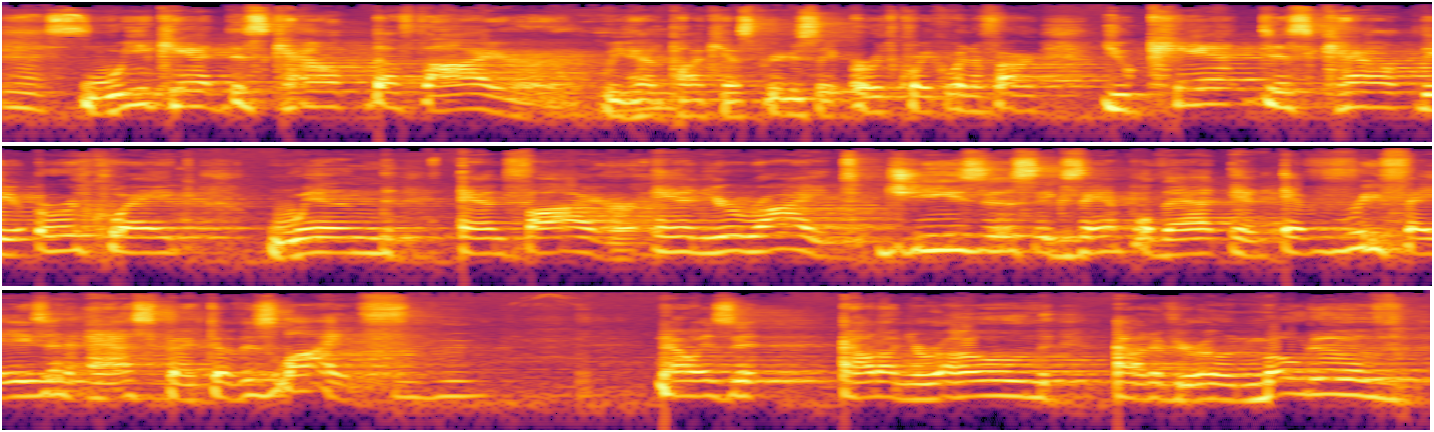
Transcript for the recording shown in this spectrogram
Yes. We can't discount the fire. We've had a podcast previously earthquake, wind, and fire. You can't discount the earthquake, wind, and fire. And you're right. Jesus exampled that in every phase and aspect of his life. Mm-hmm. Now, is it out on your own, out of your own motive,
